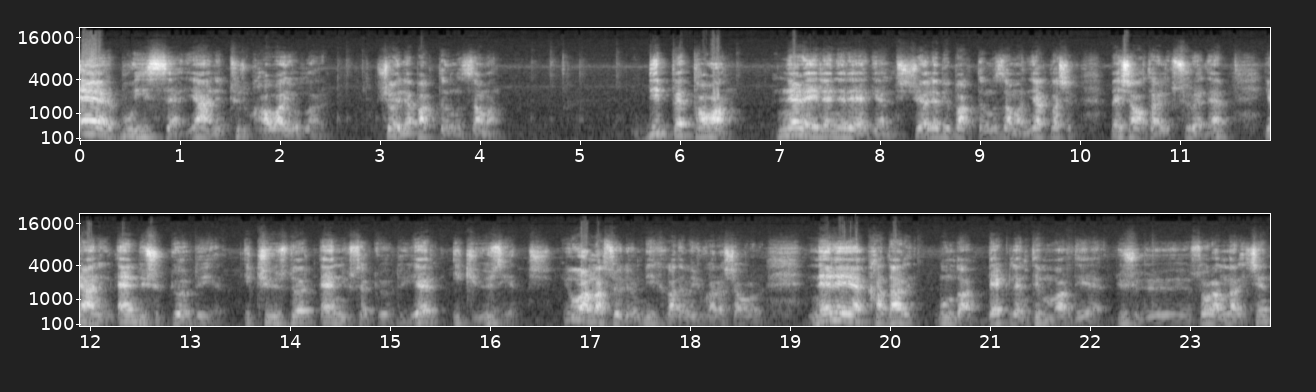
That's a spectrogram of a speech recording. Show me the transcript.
Eğer bu hisse yani Türk Hava Yolları şöyle baktığımız zaman dip ve tavan nereyle nereye gelmiş? Şöyle bir baktığımız zaman yaklaşık 5-6 aylık sürede yani en düşük gördüğü yer 204, en yüksek gördüğü yer 270. Yuvarlak söylüyorum bir iki kademe yukarı aşağı olabilir. Nereye kadar bunda beklentim var diye düş- e, soranlar için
